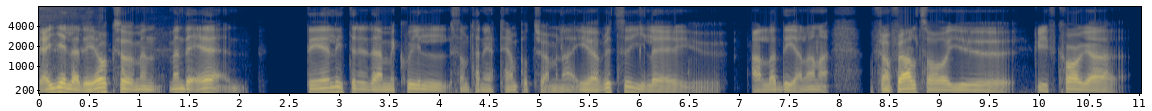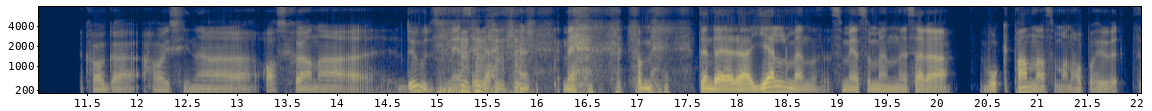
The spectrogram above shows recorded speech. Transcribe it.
Jag gillar det också men, men det är det är lite det där med Quill som tar ner tempot tror jag. Men i övrigt så gillar jag ju alla delarna. Framförallt så har ju Grief Karga Karga har ju sina assköna dudes med sig där. med, med den där hjälmen som är som en så här wokpanna som man har på huvudet.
